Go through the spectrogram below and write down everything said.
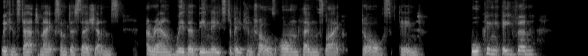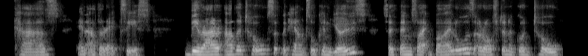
we can start to make some decisions around whether there needs to be controls on things like dogs and walking even cars and other access there are other tools that the council can use. So things like bylaws are often a good tool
